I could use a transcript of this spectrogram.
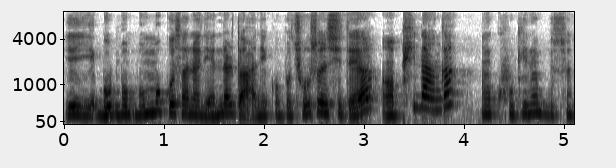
이, 못, 못, 못 먹고 사는 옛날도 아니고 뭐 조선시대야? 어, 피난가? 어, 고기는 무슨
